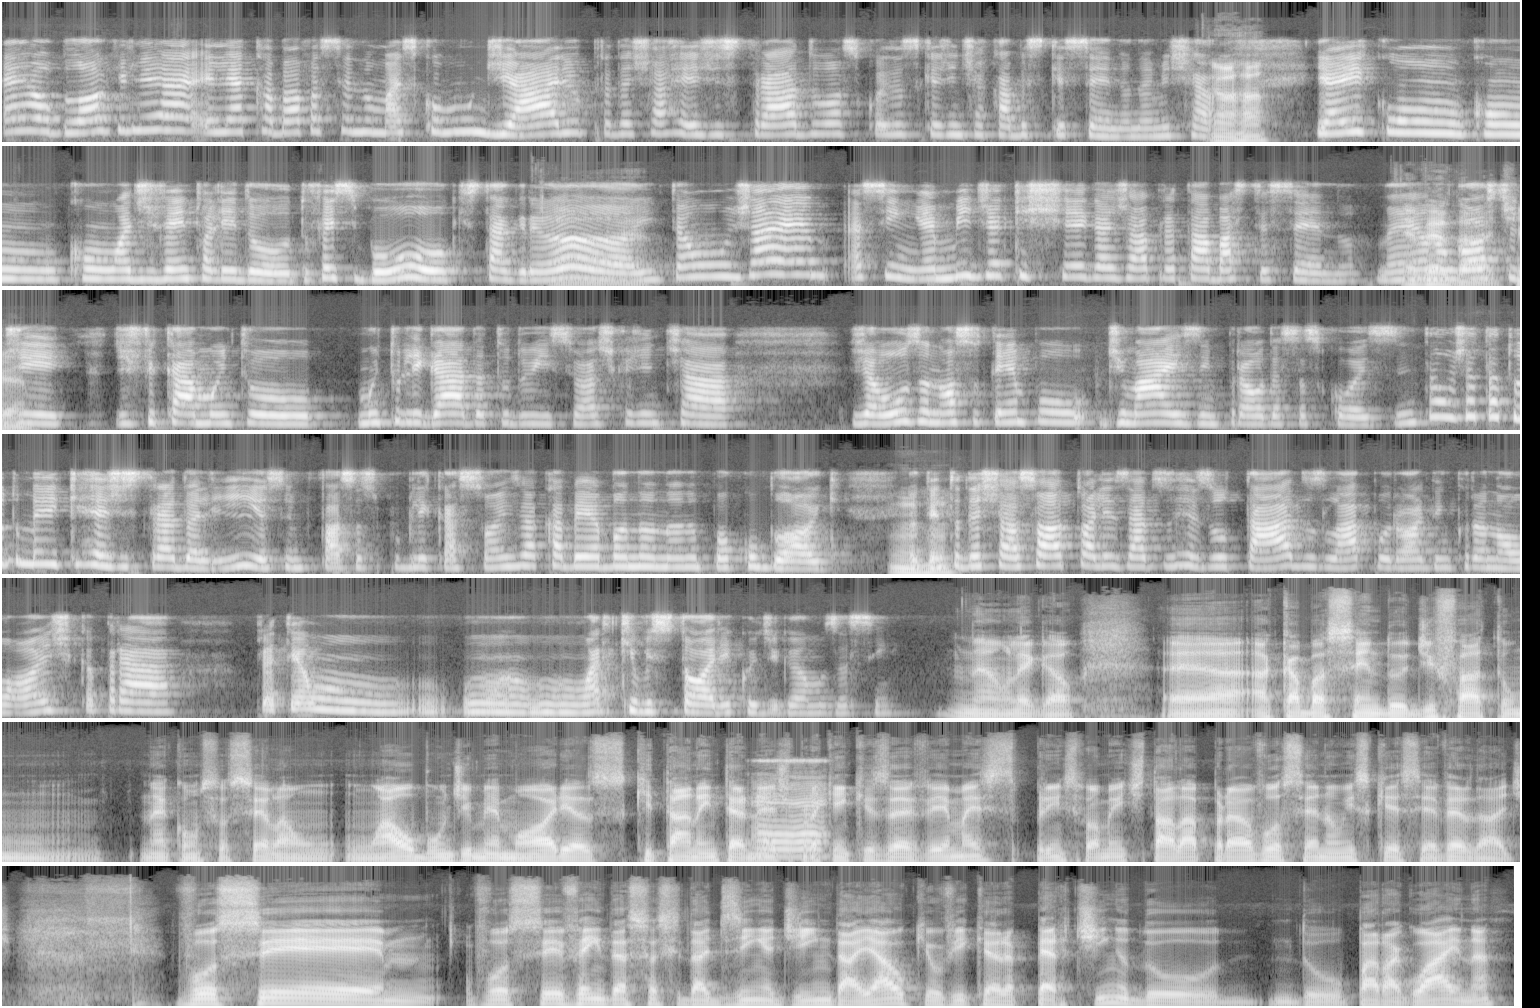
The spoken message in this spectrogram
É, o blog ele, é- ele acabava sendo mais como um diário para deixar registrado as coisas que a gente acaba esquecendo, né, Michel? Aham. E aí, com, com, com o advento ali do, do Facebook, Instagram, Ah, é. então já é assim, é mídia que chega já para estar abastecendo, né? É eu não verdade, gosto é. de, de ficar muito, muito ligada a tudo isso. Eu acho que a gente já, já usa o nosso tempo demais em prol dessas coisas. Então já tá tudo meio que registrado ali, eu sempre faço as publicações e acabei abandonando um pouco o blog. Uhum. Eu tento deixar só atualizados os resultados lá por ordem cronológica para para ter um, um, um arquivo histórico, digamos assim. Não, legal. É, acaba sendo de fato um, né, como se fosse, sei lá, um, um álbum de memórias que tá na internet É. para quem quiser ver, mas principalmente tá lá para você não esquecer, é verdade. Você você vem dessa cidadezinha de Indaial, que eu vi que era pertinho do, do Paraguai, né?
